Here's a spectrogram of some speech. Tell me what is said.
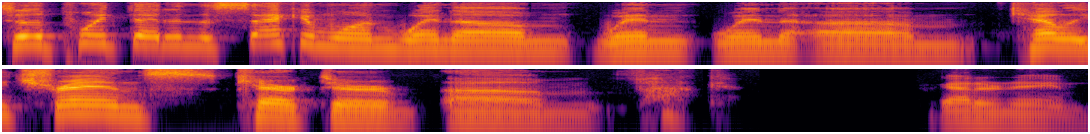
To the point that in the second one, when um when when um Kelly Tran's character um fuck, I got her name.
